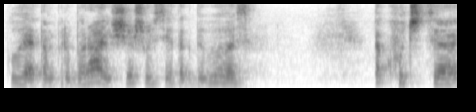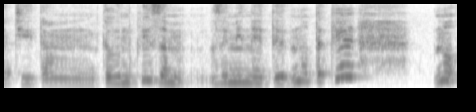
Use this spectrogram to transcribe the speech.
коли я там прибираю, ще щось, я так дивилась, так хочеться ті там килимки замінити. Ну, таке, ну,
